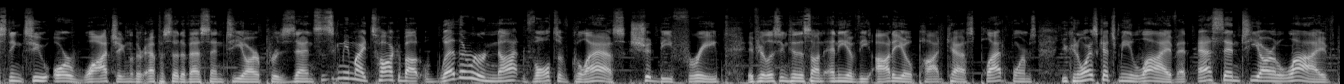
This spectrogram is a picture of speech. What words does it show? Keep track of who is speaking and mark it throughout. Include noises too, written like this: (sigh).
Speaker 1: listening to or watching another episode of SNTR Presents. This is going to be my talk about whether or not Vault of Glass should be free. If you're listening to this on any of the audio podcast platforms, you can always catch me live at sntrlive.com.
